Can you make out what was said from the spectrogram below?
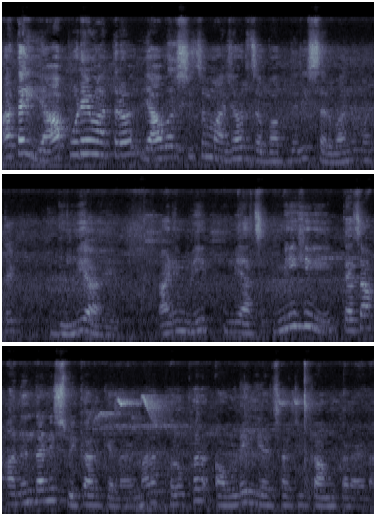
आता यापुढे मात्र यावर्षीचं माझ्यावर जबाबदारी सर्वानुमते दिली आहे. आणि मी याच मीही त्याचा आनंदाने स्वीकार केला आहे. मला खरोखर आवडेल यासाठी काम करायला.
